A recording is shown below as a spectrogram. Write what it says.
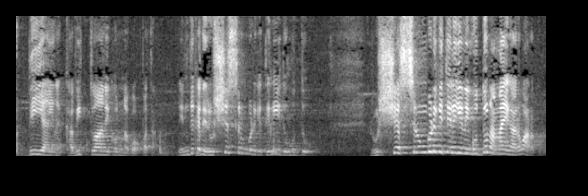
అది ఆయన కవిత్వానికి ఉన్న గొప్పతనం. ఎందుకని ఋష్యశృంగుడికి తెలియదు ముద్దు? ఋష్యశృంగుడికి తెలియని ముద్దు నన్నయ్య గారు వాడకూడదు.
